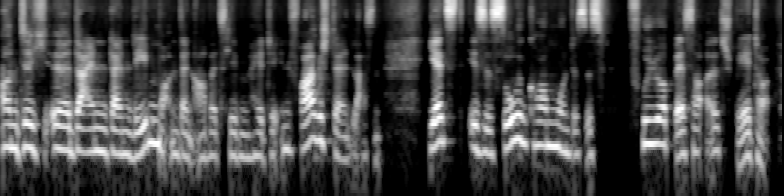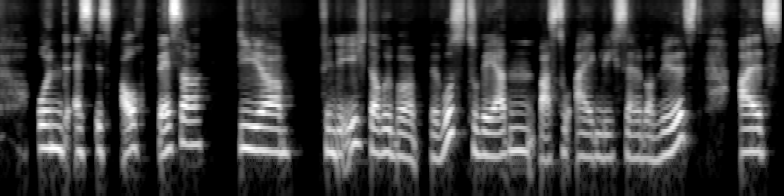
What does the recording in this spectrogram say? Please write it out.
und dich äh, dein, dein Leben, dein Arbeitsleben hätte in Frage stellen lassen. Jetzt ist es so gekommen und es ist früher besser als später. Und es ist auch besser, dir, finde ich, darüber bewusst zu werden, was du eigentlich selber willst, als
